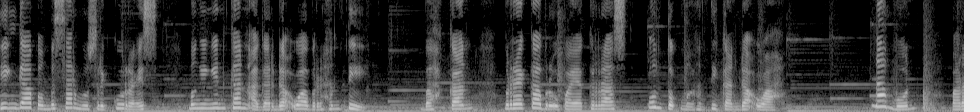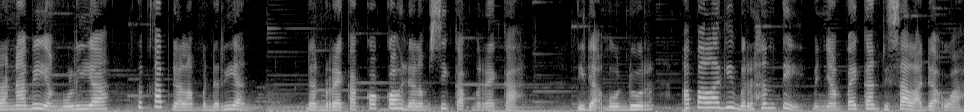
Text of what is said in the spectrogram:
hingga pembesar musyrik Quraisy menginginkan agar dakwah berhenti. Bahkan mereka berupaya keras untuk menghentikan dakwah. Namun, para nabi yang mulia tetap dalam penderian dan mereka kokoh dalam sikap mereka, tidak mundur, apalagi berhenti menyampaikan risalah dakwah.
